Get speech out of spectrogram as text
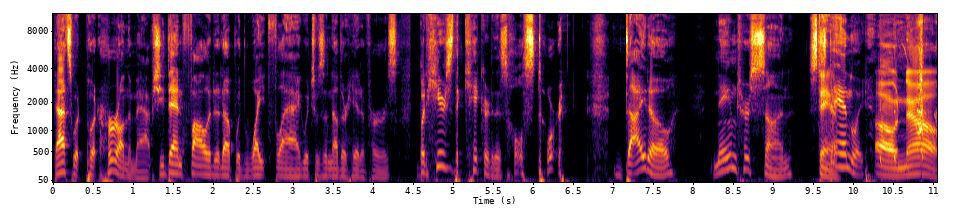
that's what put her on the map. She then followed it up with White Flag, which was another hit of hers. But here's the kicker to this whole story Dido named her son Stan. Stanley. Oh no.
